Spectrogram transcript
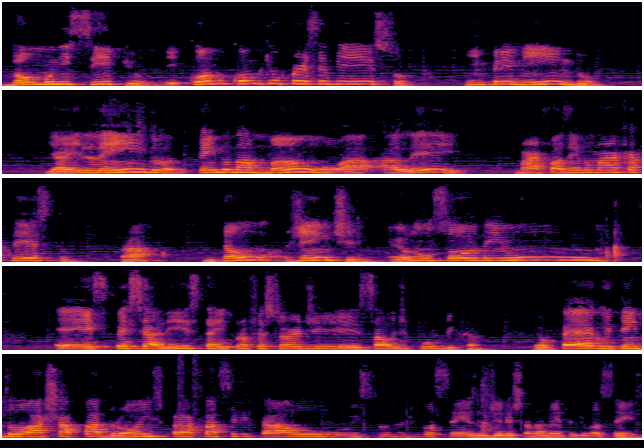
Do município. E quando, como que eu percebi isso? Imprimindo, e aí lendo, tendo na mão a, a lei, mar, fazendo marca-texto, tá? Então, gente, eu não sou nenhum é, especialista e professor de saúde pública. Eu pego e tento achar padrões para facilitar o estudo de vocês, o direcionamento de vocês.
